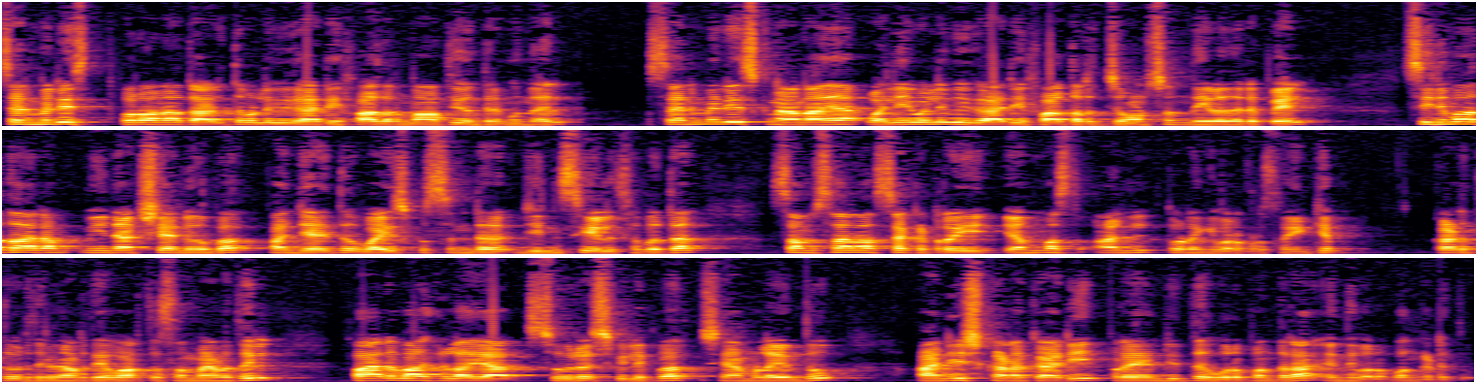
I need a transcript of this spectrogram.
saint Mary's ഫൊറോന താഴ്ത്തപ്പള്ളി വികാരി father Mathew Antharamkunnel saint Mary's Knanaya Valiyavally വികാരി ഫാദർ ജോൺസൺ നീലനിരപ്പേൽ സിനിമാ താരം Meenakshi Anoop panchayat vice president Jincy Elizabeth സംസ്ഥാന സെക്രട്ടറി എം എസ് അനിൽ തുടങ്ങിയവർ പ്രസംഗിക്കും. കടുത്തുരുത്തിൽ നടത്തിയ വാർത്താ സമ്മേളനത്തിൽ ഭാരവാഹികളായ സൂരജ് ഫിലിപ്പ് ശ്യാമളേന്ദു അനീഷ് കണക്കാരി പ്രേംജിത്ത് ഉറപ്പന്തറ എന്നിവർ പങ്കെടുത്തു.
